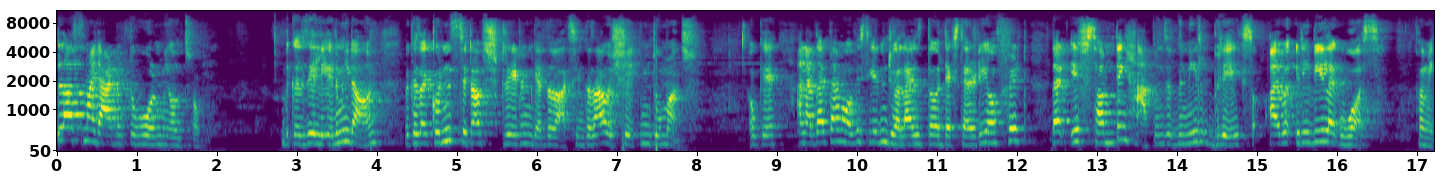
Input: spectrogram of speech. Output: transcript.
Plus my dad had to hold me also because they laid me down because I couldn't sit up straight and get the vaccine because I was shaking too much. Okay, and at that time, obviously, I didn't realize the dexterity of it. That if something happens, if the needle breaks, I it'll be like worse for me.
